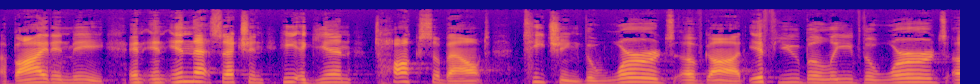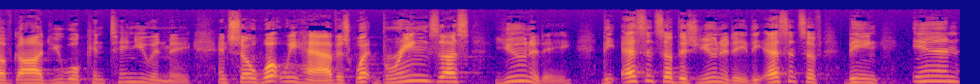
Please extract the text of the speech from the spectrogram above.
Abide in me. And, and in that section, he again talks about teaching the words of God. If you believe the words of God, you will continue in me. And so, what we have is what brings us unity. The essence of this unity, the essence of being in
